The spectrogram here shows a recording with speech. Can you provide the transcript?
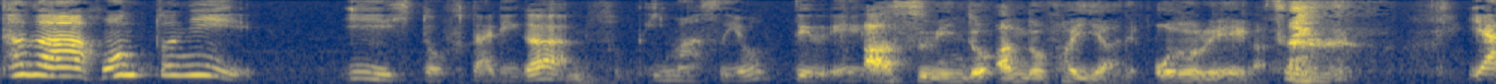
ただ本当にいい人2人がいますよっていう映画。アースウィンドファイヤーで踊る映画。いや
